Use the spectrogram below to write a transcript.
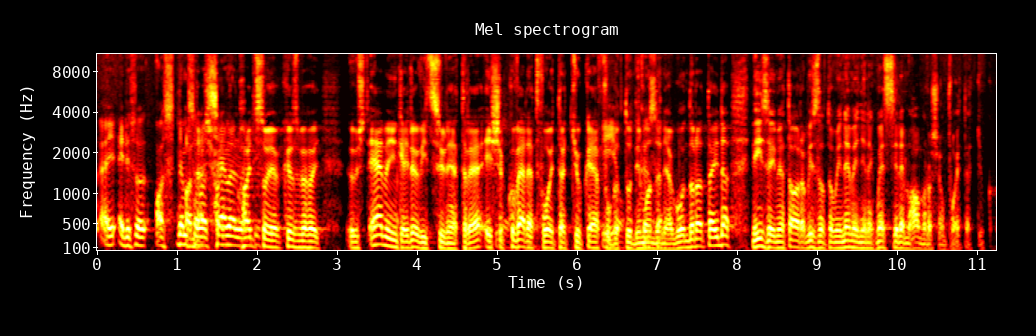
Egyrészt azt nem szabad szem előtt... Hagyd szóljak közben, hogy most elmegyünk egy rövid szünetre, és Jó. akkor veled folytatjuk, el fogod Jó, tudni köszönöm. mondani a gondolataidat. Nézőimet arra biztatom, hogy ne menjenek messzire, mert hamarosan folytatjuk.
